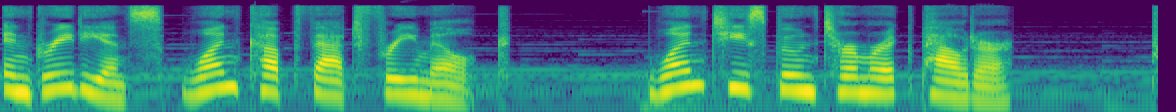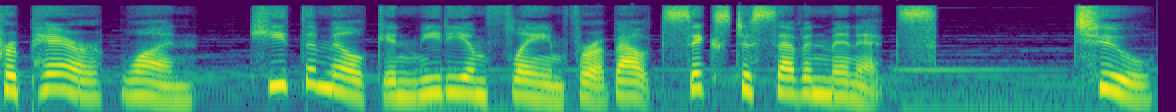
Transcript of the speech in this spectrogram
Ingredients 1 cup fat-free milk. 1 teaspoon turmeric powder. Prepare 1. Heat the milk in medium flame for about 6 to 7 minutes. 2.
